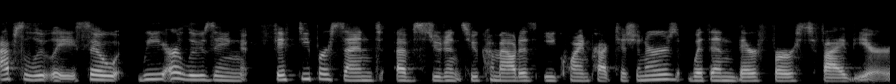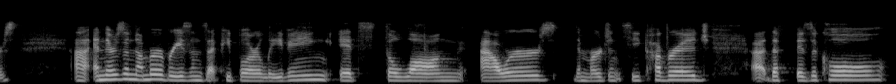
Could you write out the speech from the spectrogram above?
Absolutely. So we are losing 50% of students who come out as equine practitioners within their first five years. Uh, and there's a number of reasons that people are leaving. It's the long hours, the emergency coverage, uh, the physical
